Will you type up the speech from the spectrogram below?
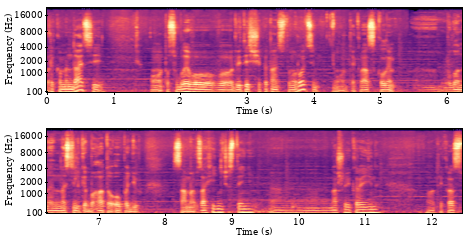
рекомендації, от, особливо в 2015 році, от, якраз коли е, було не настільки багато опадів саме в західній частині е, нашої країни. От, якраз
